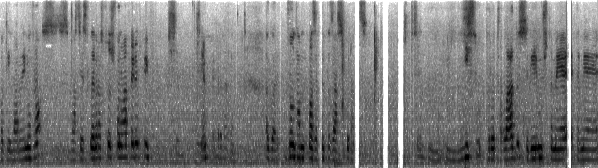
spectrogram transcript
continuaram a ir no verão. Se, você se lembra, as pessoas foram à feira de livro. Sim, sim, é verdade. Agora, vão estar muito mais atentas à segurança. E, e, isso, por outro lado, se virmos, também é, também, é,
